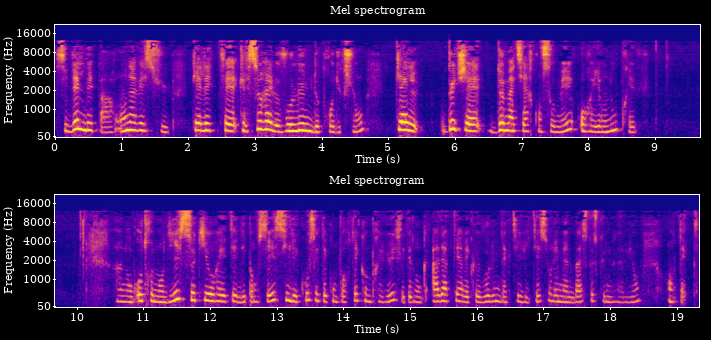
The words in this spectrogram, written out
Si dès le départ, on avait su quel, était, quel serait le volume de production, quel budget de matière consommée aurions-nous prévu? Donc, autrement dit, ce qui aurait été dépensé si les coûts s'étaient comportés comme prévu, c'était donc adapté avec le volume d'activité sur les mêmes bases que ce que nous avions en tête.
